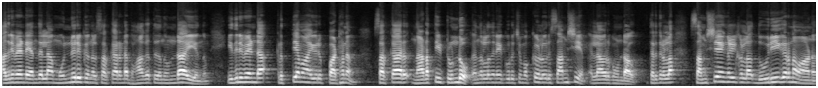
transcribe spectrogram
അതിനുവേണ്ട എന്തെല്ലാം മുന്നൊരുക്കങ്ങൾ സർക്കാരിന്റെ ഭാഗത്ത് നിന്നുണ്ടായി എന്നും ഇതിനുവേണ്ട കൃത്യമായൊരു പഠനം സർക്കാർ നടത്തിയിട്ടുണ്ടോ എന്നുള്ളതിനെക്കുറിച്ചും ഒക്കെയുള്ള ഒരു സംശയം എല്ലാവർക്കും ഉണ്ടാകും. ഇത്തരത്തിലുള്ള സംശയങ്ങൾക്കുള്ള ദൂരീകരണമാണ്.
